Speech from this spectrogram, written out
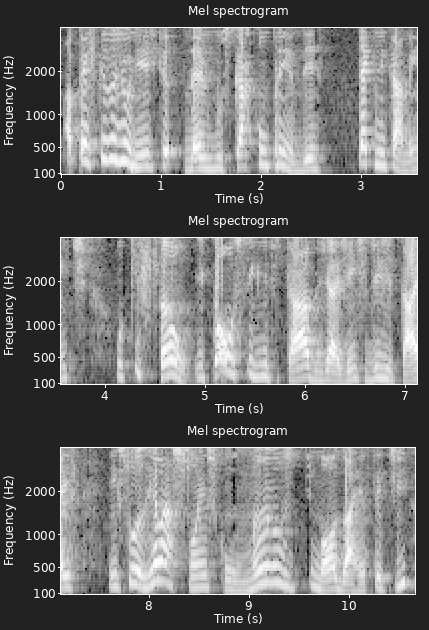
a pesquisa jurídica deve buscar compreender tecnicamente o que são e qual o significado de agentes digitais em suas relações com humanos, de modo a refletir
